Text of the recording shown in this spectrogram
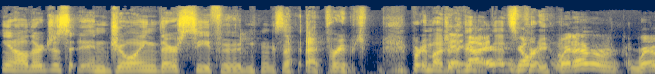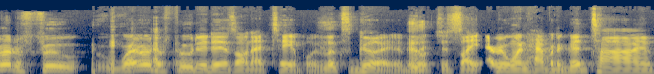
You know, they're just enjoying their seafood. that pretty much, pretty much. Yeah, that's pretty. Whatever, whatever the food, whatever the food it is on that table, it looks good. But just like everyone having a good time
